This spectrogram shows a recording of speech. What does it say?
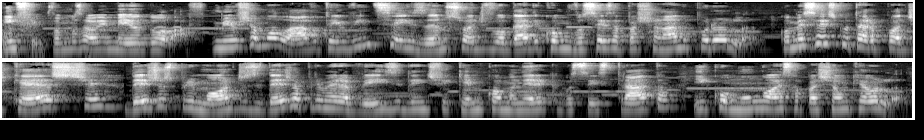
Enfim, vamos ao e-mail do Olavo. Me chamo Olavo, tenho 26 anos, sou advogado e, como vocês, apaixonado por Orlando. Comecei a escutar o podcast desde os primórdios e, desde a primeira vez, identifiquei-me com a maneira que vocês tratam e comungam essa paixão que é Orlando.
